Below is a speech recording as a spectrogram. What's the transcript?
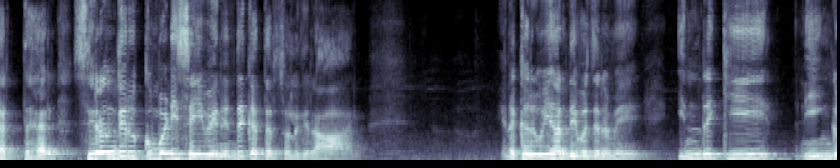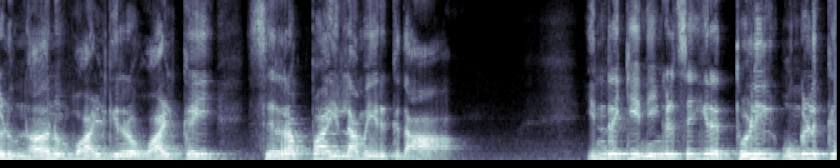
கர்த்தர் சிறந்திருக்கும்படி செய்வேன் என்று கர்த்தர் சொல்லுகிறார். எனக்கு தேவஜனமே இன்றைக்கு நீங்களும் நானும் வாழ்கிற வாழ்க்கை சிறப்பாக இல்லாமல் இருக்குதா? இன்றைக்கு நீங்கள் செய்கிற தொழில் உங்களுக்கு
